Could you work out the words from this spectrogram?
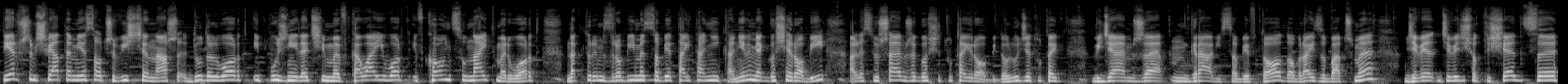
Pierwszym światem jest oczywiście nasz Doodle World i później lecimy w Kawaii World i w końcu Nightmare World, na którym zrobimy sobie Titanica. Nie wiem jak go się robi, ale słyszałem, że go się tutaj robi. Do ludzie tutaj widziałem, że mm, grali sobie w to. Dobra, i zobaczmy. Dziewię- 90 tysięcy,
